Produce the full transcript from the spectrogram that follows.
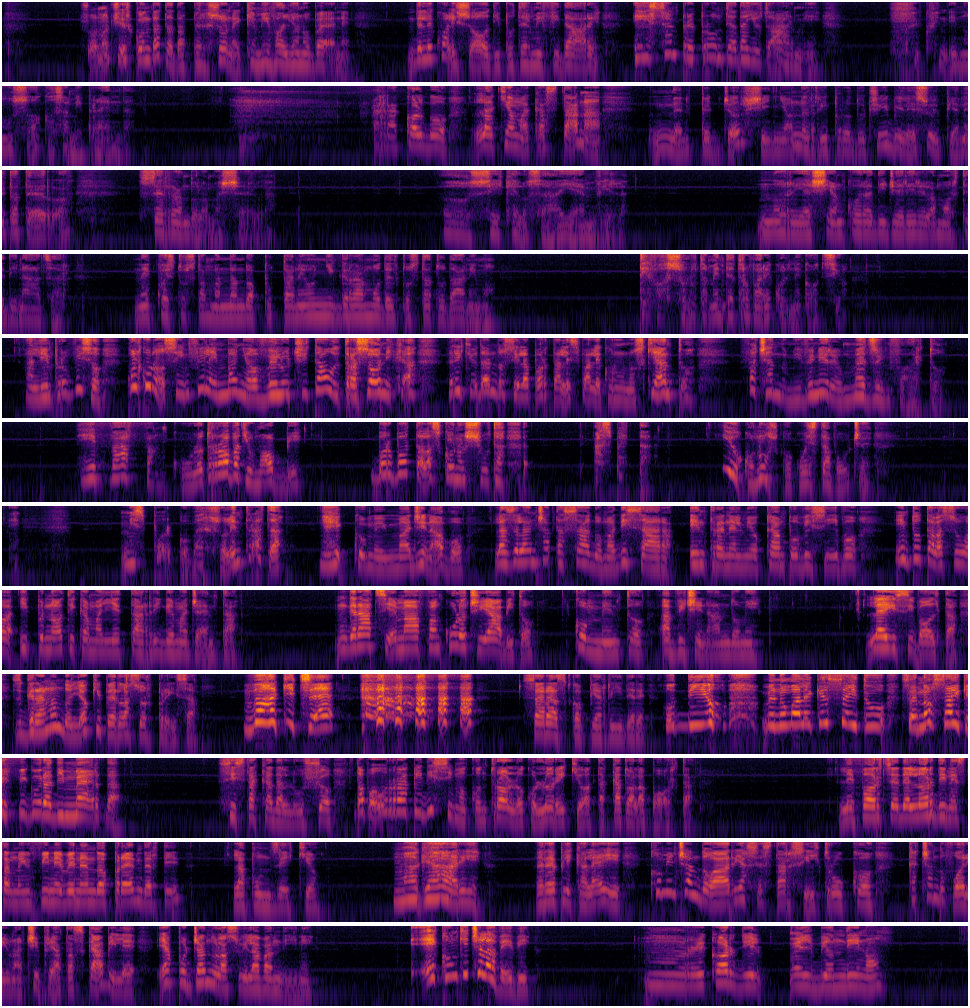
Sono circondata da persone che mi vogliono bene, delle quali so di potermi fidare e sempre pronte ad aiutarmi. Quindi non so cosa mi prenda. Raccolgo la chioma castana nel peggior scignon riproducibile sul pianeta Terra, serrando la mascella. Oh sì che lo sai, Envil. Non riesci ancora a digerire la morte di Nazar né questo sta mandando a puttane ogni grammo del tuo stato d'animo. Devo assolutamente trovare quel negozio. All'improvviso qualcuno si infila in bagno a velocità ultrasonica, richiudendosi la porta alle spalle con uno schianto, facendomi venire un mezzo infarto. E vaffanculo, trovati un hobby. Borbotta la sconosciuta. Aspetta, io conosco questa voce. Mi sporgo verso l'entrata e, come immaginavo, la slanciata sagoma di Sara entra nel mio campo visivo in tutta la sua ipnotica maglietta a righe magenta. Grazie, ma a fanculo ci abito, commento avvicinandomi. Lei si volta, sgranando gli occhi per la sorpresa. Va, chi c'è? Sara scoppia a ridere. Oddio, meno male che sei tu, se no sai che figura di merda si stacca dall'uscio dopo un rapidissimo controllo con l'orecchio attaccato alla porta. Le forze dell'ordine stanno infine venendo a prenderti? La punzecchio. Magari, replica lei, cominciando a riassestarsi il trucco, cacciando fuori una cipria tascabile e appoggiandola sui lavandini. E con chi ce l'avevi? Mm, ricordi il, il biondino?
